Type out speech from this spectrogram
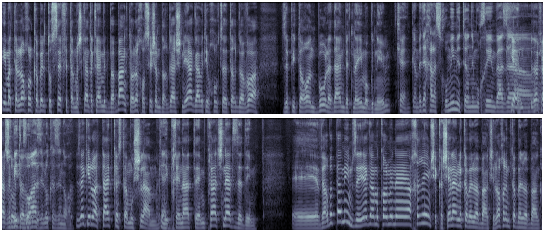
אם אתה לא יכול לקבל תוספת על משכנתה קיימת בבנק, אתה הולך עושה שם דרגה שנייה, גם בתמחור קצת יותר גבוה, זה פתרון בול, עדיין בתנאים הוגנים. כן, גם בדרך כלל הסכומים יותר נמוכים, ואז כן, הריבית גבוהה. זה לא כזה נורא. זה כאילו הטייפקאסט המושלם, כן. כן. מבחינת, אה, מבחינת שני הצדדים. אה, והרבה פעמים זה יהיה גם כל מיני אחרים שקשה להם לקבל בבנק, שלא יכולים לקבל בבנק,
